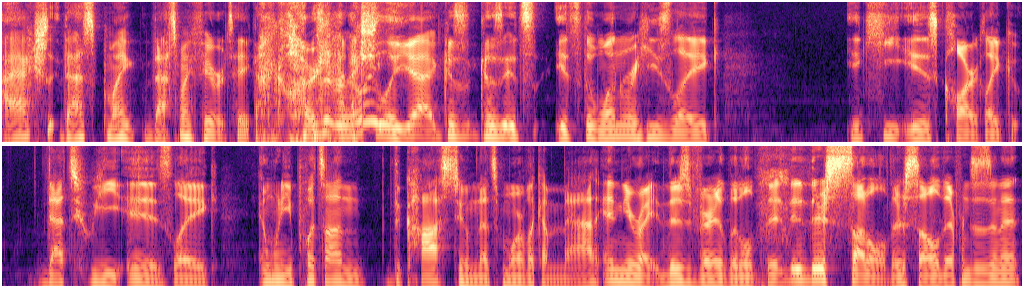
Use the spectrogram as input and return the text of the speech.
I actually that's my that's my favorite take on Clark really? actually yeah because because it's it's the one where he's like he is Clark like that's who he is like and when he puts on the costume that's more of like a mask and you're right there's very little there, there- there's subtle there's subtle differences in it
